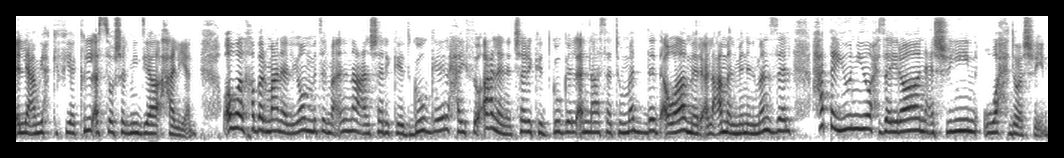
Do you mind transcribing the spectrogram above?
اللي عم يحكي فيها كل ال social media حاليا. وأول خبر معنا اليوم مثل ما قلنا عن شركة جوجل حيث أعلنت شركة جوجل أنها ستمدد أوامر العمل من المنزل حتى يونيو حزيران 2021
